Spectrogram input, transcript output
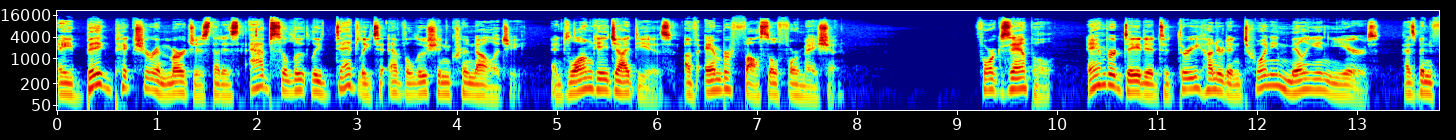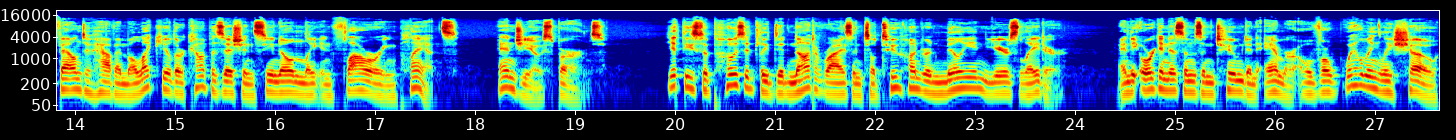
a big picture emerges that is absolutely deadly to evolution chronology and long age ideas of amber fossil formation. For example, amber dated to 320 million years has been found to have a molecular composition seen only in flowering plants, angiosperms. Yet these supposedly did not arise until 200 million years later, and the organisms entombed in amber overwhelmingly show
